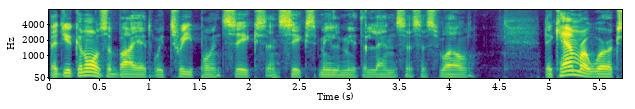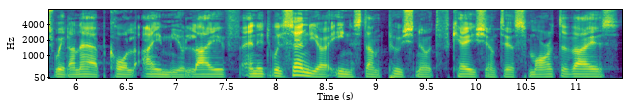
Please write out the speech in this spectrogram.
But you can also buy it with 3.6 and 6mm lenses as well. The camera works with an app called Imou Live and it will send you an instant push notification to a smart device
